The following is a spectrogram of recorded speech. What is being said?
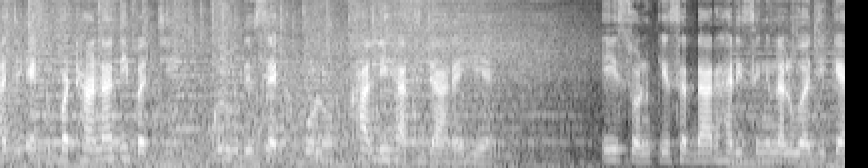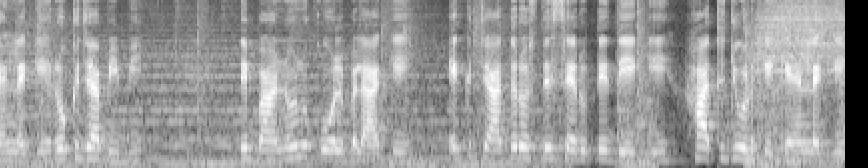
ਅੱਜ ਇੱਕ ਪਠਾਨਾ ਦੀ ਬੱਚੀ ਗੁਰੂ ਦੇ ਸਿੱਖ ਕੋਲੋਂ ਖਾਲੀ ਹੱਥ ਜਾ ਰਹੀ ਹੈ। ਇਹ ਸੁਣ ਕੇ ਸਰਦਾਰ ਹਰੀ ਸਿੰਘ ਨਲੂਆ ਜੀ ਕਹਿਣ ਲੱਗੇ, ਰੁਕ ਜਾ ਬੀਬੀ ਤੇ ਬਾਨੋ ਨੂੰ ਕੋਲ ਬੁਲਾ ਕੇ ਇੱਕ ਚਾਦਰ ਉਸ ਦੇ ਸਿਰ ਉੱਤੇ ਦੇ ਕੇ ਹੱਥ ਜੋੜ ਕੇ ਕਹਿਣ ਲੱਗੇ,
